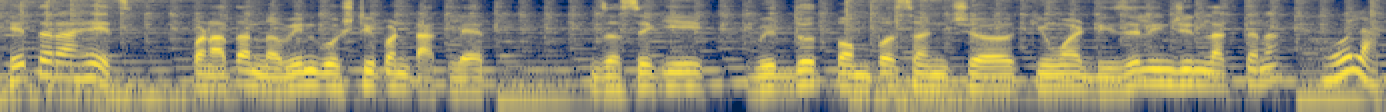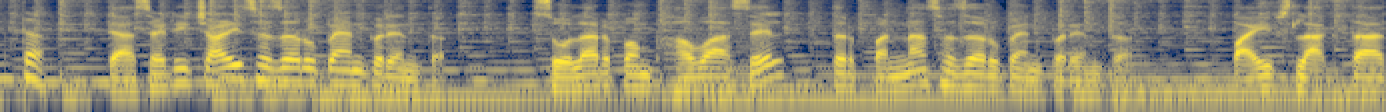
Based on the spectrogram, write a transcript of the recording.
हे तर आहेच पण आता नवीन गोष्टी पण टाकल्यात. जसे की विद्युत पंप संच किंवा डिझेल इंजिन लागतं ना? हो लागतं. त्यासाठी चाळीस हजार रुपयांपर्यंत. सोलार पंप हवा असेल तर पन्नास हजार रुपयांपर्यंत. पाईप्स लागतात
